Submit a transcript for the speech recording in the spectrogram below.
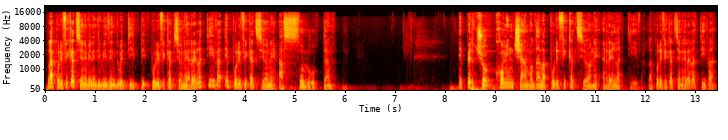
La purificazione viene divisa in due tipi, purificazione relativa e purificazione assoluta. E perciò cominciamo dalla purificazione relativa. La purificazione relativa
